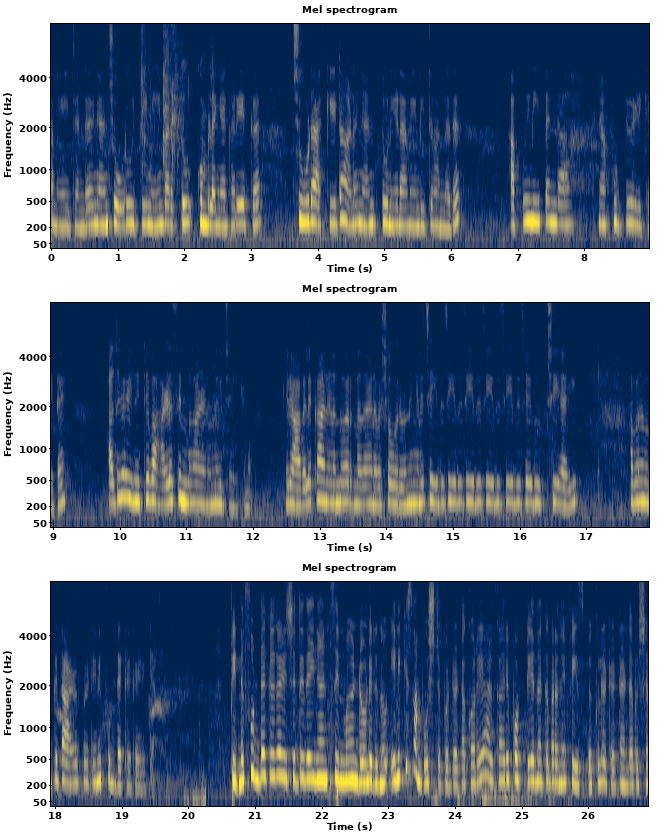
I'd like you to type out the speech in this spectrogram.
സമയമായിട്ടുണ്ട്. ഞാൻ ചോറ് ഊറ്റി മീൻ വറുത്തു കുമ്പളങ്ങ കറിയൊക്കെ ചൂടാക്കിയിട്ടാണ് ഞാൻ തുണിയിടാൻ വേണ്ടിയിട്ട് വന്നത്. അപ്പോൾ ഇനിയിപ്പോൾ എന്താ? ഞാൻ ഫുഡ് കഴിക്കട്ടെ. അത് കഴിഞ്ഞിട്ട് വാഴ സിനിമ കാണണമെന്ന് വിചാരിക്കണം രാവിലെ കാണണമെന്ന് പറഞ്ഞതാണ്. പക്ഷെ ഓരോന്നിങ്ങനെ ചെയ്ത് ചെയ്ത് ചെയ്ത് ചെയ്ത് ചെയ്ത് ചെയ്ത് ഉച്ചയായി. അപ്പോൾ നമുക്ക് താഴെ പോയിട്ട് ഇനി ഫുഡൊക്കെ കഴിക്കാം. പിന്നെ ഫുഡൊക്കെ കഴിച്ചിട്ട് ഇതേ ഞാൻ സിനിമ കണ്ടുകൊണ്ടിരുന്നു. എനിക്ക് സംഭവം ഇഷ്ടപ്പെട്ടു കേട്ടോ. കുറേ ആൾക്കാർ പൊട്ടി എന്നൊക്കെ പറഞ്ഞ് ഫേസ്ബുക്കിൽ ഇട്ടിട്ടുണ്ട്. പക്ഷേ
